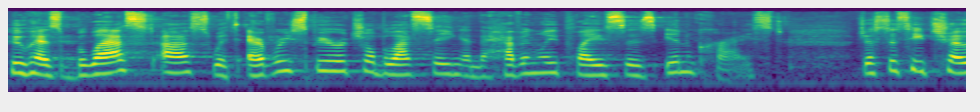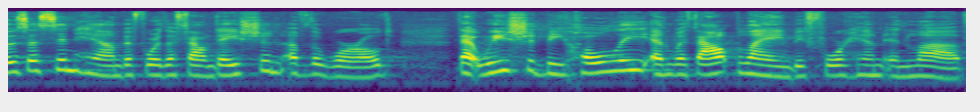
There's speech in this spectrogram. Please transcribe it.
who has blessed us with every spiritual blessing in the heavenly places in Christ, just as he chose us in him before the foundation of the world, that we should be holy and without blame before him in love,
